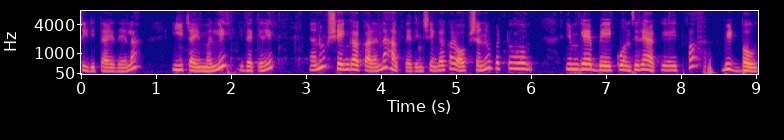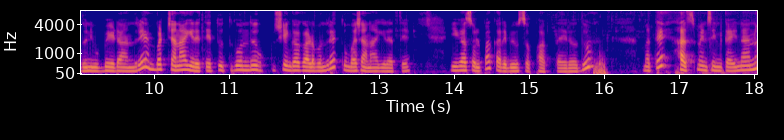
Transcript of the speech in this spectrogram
ಸಿಡಿತಾ ಇದೆಯಲ್ಲ ಈ ಟೈಮಲ್ಲಿ ಇದಕ್ಕೆ ನಾನು ಶೇಂಗಾ ಕಾಳನ್ನು ಹಾಕ್ತಾಯಿದ್ದೀನಿ ಶೇಂಗಾ ಕಾಳು ಆಪ್ಷನ್ನು ಬಟ್ಟು ನಿಮಗೆ ಬೇಕು ಅನಿಸಿದ್ರೆ ಹಾಕಿ ಅಥವಾ ಬಿಡ್ಬೋದು ನೀವು ಬೇಡ ಅಂದರೆ ಬಟ್ ಚೆನ್ನಾಗಿರುತ್ತೆ. ತುತ್ಗೊಂದು ಶೇಂಗಾ ಕಾಳು ಬಂದರೆ ತುಂಬ ಚೆನ್ನಾಗಿರುತ್ತೆ. ಈಗ ಸ್ವಲ್ಪ ಕರಿಬೇವು ಸೊಪ್ಪು ಹಾಕ್ತಾ ಇರೋದು. ಮತ್ತು ಹಸಿಮೆಣ್ಸಿನ್ಕಾಯಿ. ನಾನು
